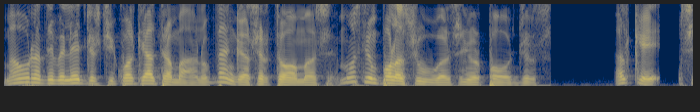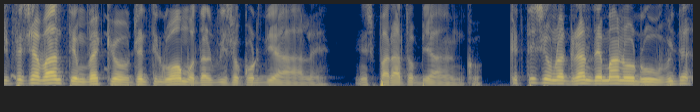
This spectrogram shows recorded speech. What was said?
Ma ora deve leggerci qualche altra mano. Venga, Sir Thomas, mostri un po' la sua al signor Podgers. Al che si fece avanti un vecchio gentiluomo dal viso cordiale, in sparato bianco, che tese una grande mano ruvida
